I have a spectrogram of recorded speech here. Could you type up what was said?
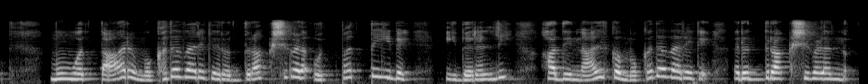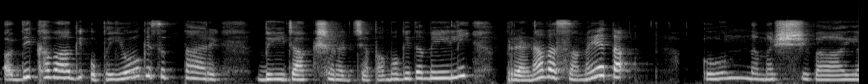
ಮೂವತ್ತಾರು ಮುಖದವರೆಗೆ ರುದ್ರಾಕ್ಷಿಗಳ ಉತ್ಪತ್ತಿ ಇದೆ. ಇದರಲ್ಲಿ ಹದಿನಾಲ್ಕು ಮುಖದವರೆಗೆ ರುದ್ರಾಕ್ಷಿಗಳನ್ನು ಅಧಿಕವಾಗಿ ಉಪಯೋಗಿಸುತ್ತಾರೆ. ಬೀಜಾಕ್ಷರ ಜಪ ಮುಗಿದ ಮೇಲೆ ಪ್ರಣವ ಸಮೇತ ಓಂ ನಮಃ ಶಿವಾಯ.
